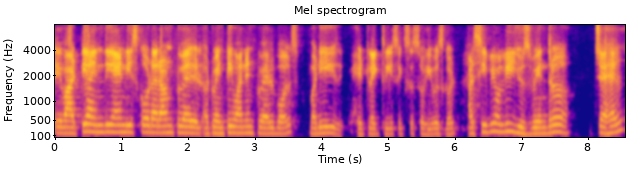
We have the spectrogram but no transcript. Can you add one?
Tewatia in the end he scored around 12 uh, 21 and 12 balls, but he hit like three sixes, so he was good. RCB only Yuzvendra Chahal,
